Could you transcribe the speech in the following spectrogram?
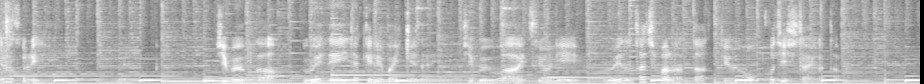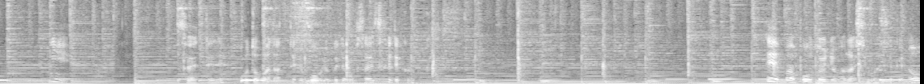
要するに、ね、自分が上でいなければいけない自分はあいつより上の立場なんだっていうのを誇示したいがためにそうやってね言葉だったり暴力で押さえつけてくるわけです。でまあ冒頭にお話ししましたけど、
